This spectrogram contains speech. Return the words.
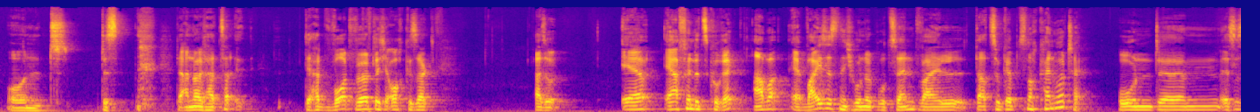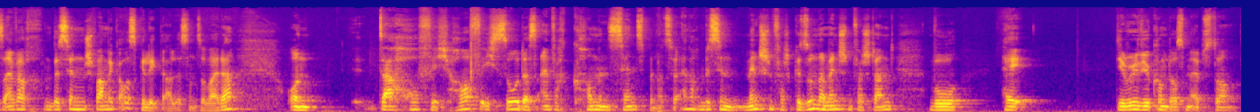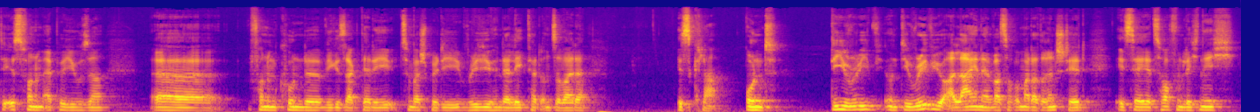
Und das, der Anwalt hat, der hat wortwörtlich auch gesagt, also er, er findet es korrekt, aber er weiß es nicht 100%, weil dazu gibt es noch kein Urteil. Und ähm, es ist einfach ein bisschen schwammig ausgelegt alles und so weiter. Und da hoffe ich, hoffe ich so, dass einfach Common Sense benutzt wird. Einfach ein bisschen Menschenver gesunder Menschenverstand, wo, hey, die Review kommt aus dem App Store, die ist von einem Apple-User, äh, von einem Kunde, wie gesagt, der die zum Beispiel die Review hinterlegt hat und so weiter, ist klar. Und die Review, und die Review alleine, was auch immer da drin steht, ist ja jetzt hoffentlich nicht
